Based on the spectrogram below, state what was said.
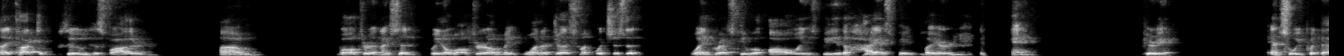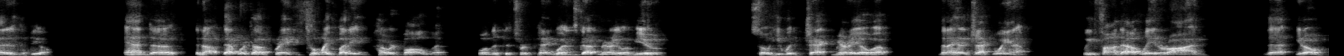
and I talked to, to his father, um, Walter, and I said, well, you know, Walter, I'll make one adjustment, which is that Wayne Gretzky will always be the highest paid player in the game. Period. And so we put that in the deal. And, uh, and that worked out great until my buddy Howard Baldwin, one of the Pittsburgh Penguins, got Mario Lemieux. So he would jack Mario up. Then I had to jack Wayne up. We found out later on that, you know,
